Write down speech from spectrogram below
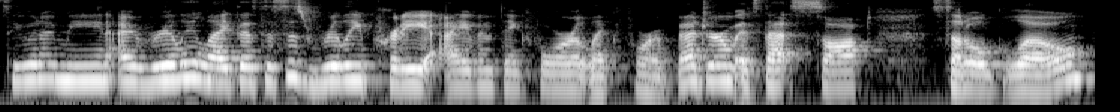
See what I mean? I really like this. This is really pretty. I even think for like for a bedroom, it's that soft, subtle glow.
